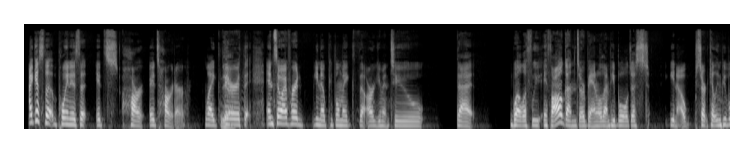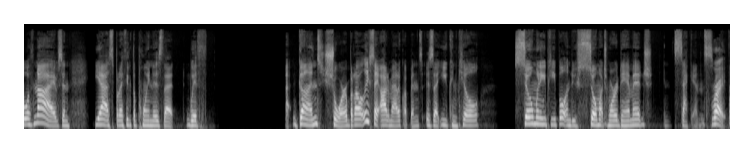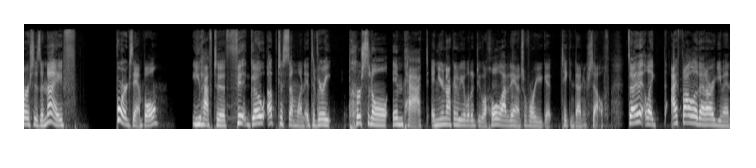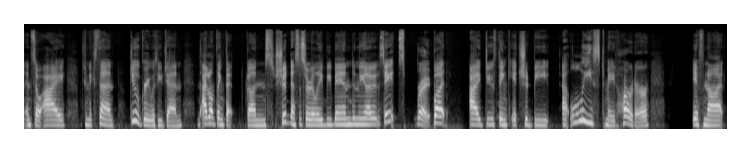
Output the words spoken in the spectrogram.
I guess the point is that it's hard. It's harder. Like Yeah. there, th- and so I've heard you know people make the argument too that well, if we if all guns are banned, well then people will just you know start killing people with knives. And yes, but I think the point is that with uh, guns, sure, but I'll at least say automatic weapons is that you can kill so many people and do so much more damage in seconds. Right. Versus a knife, for example, you have to fit, go up to someone. It's a very personal impact, and you're not going to be able to do a whole lot of damage before you get taken down yourself. So, I, like, I follow that argument, and so I, to an extent, do agree with you, Jen. I don't think that guns should necessarily be banned in the United States, Right. but I do think it should be at least made harder, if not.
